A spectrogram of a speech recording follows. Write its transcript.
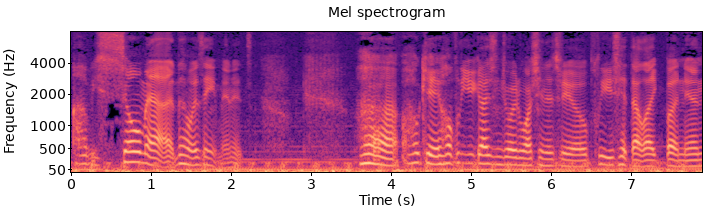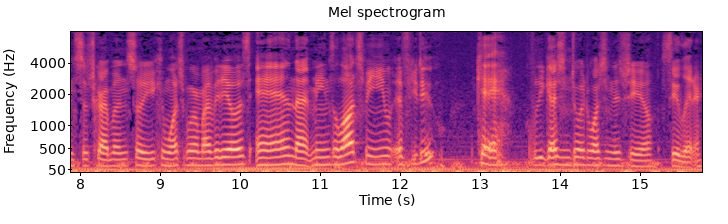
I'll be so mad. That was eight minutes. okay, hopefully you guys enjoyed watching this video. Please hit that like button and subscribe button so you can watch more of my videos, and that means a lot to me if you do. Okay, hopefully you guys enjoyed watching this video. See you later.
